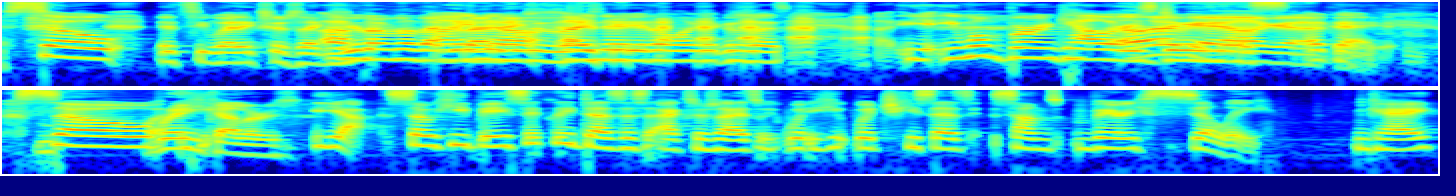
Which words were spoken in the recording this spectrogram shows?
So Let's see what exercise. you know I'm not that Um, I good at know, exercise. I know you don't like exercise. You, you won't burn calories Okay, doing this. okay, okay. So Brain he- calories. Yeah. So he basically does this exercise, wh- he- which he says sounds very silly. Okay.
